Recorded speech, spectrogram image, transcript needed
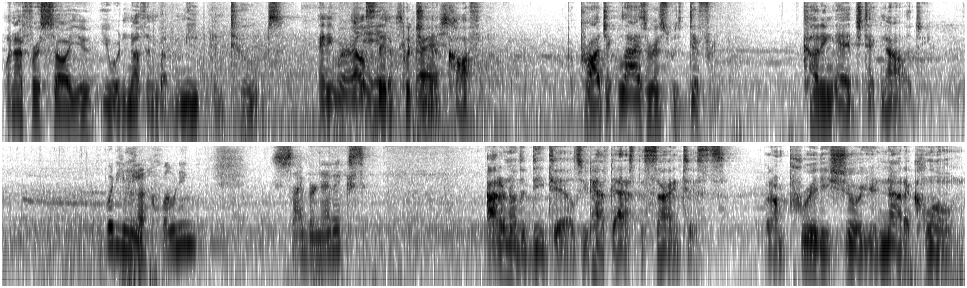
When I first saw you, you were nothing but meat and tubes. Anywhere else, they'd have Jesus put you in a coffin. But Project Lazarus was different. Cutting edge technology. What do you mean, cloning? Cybernetics? I don't know the details, you'd have to ask the scientists. But I'm pretty sure you're not a clone.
